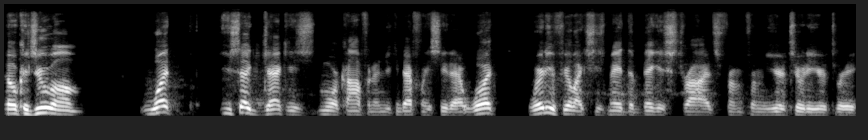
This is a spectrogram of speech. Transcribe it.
Bill, could you um, what you said Jackie's more confident. You can definitely see that. What, where do you feel like she's made the biggest strides from from year two to year three?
